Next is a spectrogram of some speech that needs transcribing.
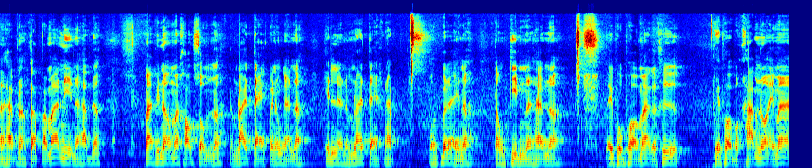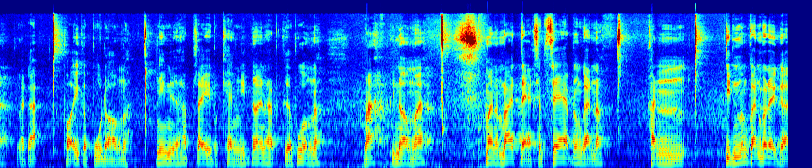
นะครับเนาะกับประมาณนี้นะครับเนาะมาพี่น้องมาของสมเนาะน้ำลายแตกไปน้ำกันเนาะเห็นแล้วน้ำลายแตกนะครับอดไม่ได้เนาะต้องกินนะครับเนาะไอ้ผมพอมากก็คือไอ้พอบักขามน้อยมากแล้วก็พออีกกับปูดองเนาะ นี่นี่นะครับใส่บักแข่งนิดหน่อยนะครับเกลือพ่วงเนาะมาพี่น้องมามาน้ำลายแตกแซ่บๆน้ำกันเนาะคันกินน้ำกันบ่ได้ก็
